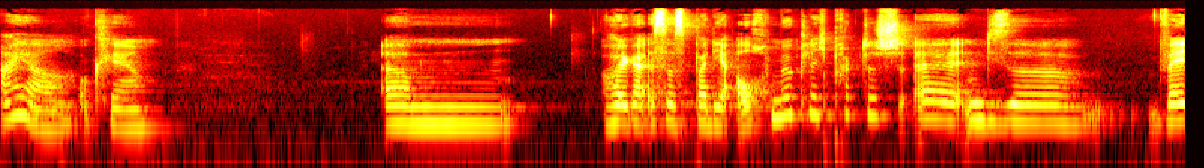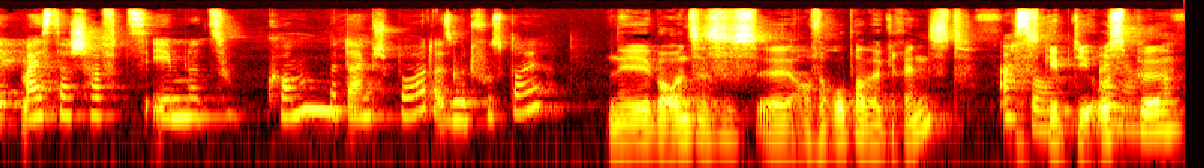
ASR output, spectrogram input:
Ah ja, okay. Ähm, Holger, ist es bei dir auch möglich, praktisch äh, in diese Weltmeisterschaftsebene zu kommen mit deinem Sport, also mit Fußball? Nee, bei uns ist es äh, auf Europa begrenzt. Ach so. Es gibt die Ah, ja.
